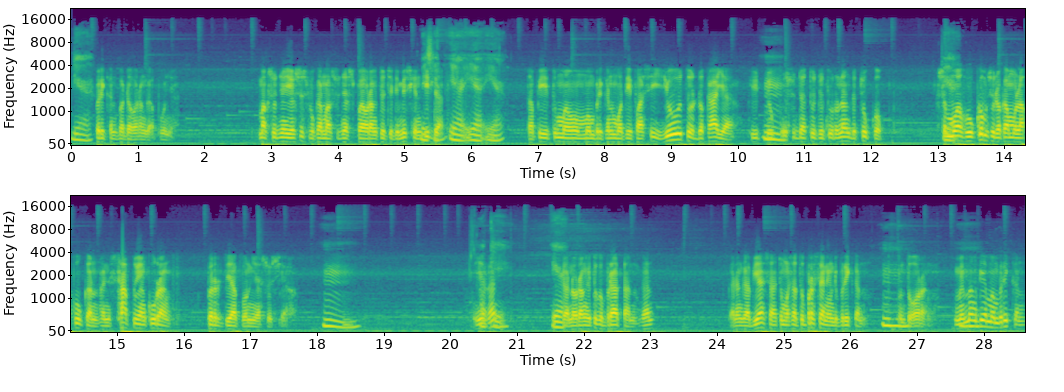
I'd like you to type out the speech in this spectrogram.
Ya. berikan pada orang nggak punya. Maksudnya Yesus bukan maksudnya supaya orang itu jadi miskin, Miskin. tidak. Iya, iya, iya. Tapi itu mau memberikan motivasi, you tuh udah kaya, hidupmu Hmm. sudah tujuh turunan udah cukup. Semua Iya. hukum sudah kamu lakukan, hanya satu yang kurang, berdiakonia sosial. Hmm. Iya kan? Ya. Dan orang itu keberatan kan? Karena nggak biasa, cuma satu persen yang diberikan Mhm. untuk orang. Memang dia memberikan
